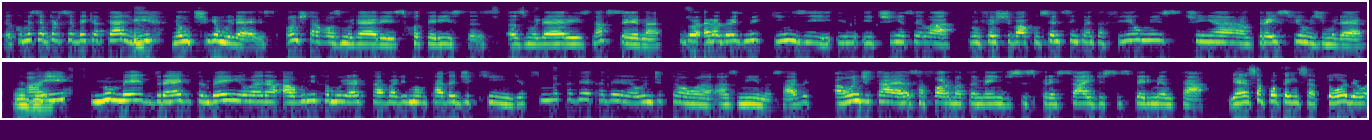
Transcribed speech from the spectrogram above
eu comecei a perceber que até ali não tinha mulheres. Onde estavam as mulheres roteiristas, as mulheres na cena? Era 2015 e, e tinha, sei lá, num festival com 150 filmes, tinha três filmes de mulher. Uhum. Aí, no meio drag também, eu era a única mulher que estava ali montada de King. Eu mas cadê, cadê? Onde estão as minas, sabe? Aonde está essa forma também de se expressar e de se experimentar? E essa potência toda, eu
